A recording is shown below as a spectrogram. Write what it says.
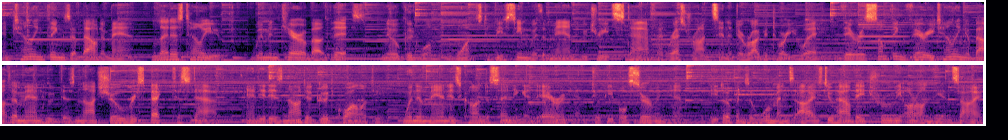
and telling things about a man. Let us tell you, women care about this. No good woman wants to be seen with a man who treats staff at restaurants in a derogatory way. There is something very telling about a man who does not show respect to staff, and it is not a good quality. When a man is condescending and arrogant to people serving him, it opens a woman's eyes to how they truly are on the inside.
